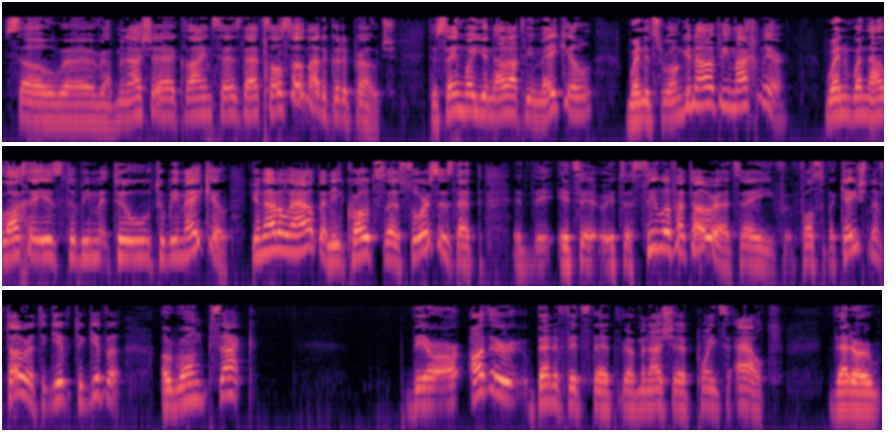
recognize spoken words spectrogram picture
So uh, Rab Menashe Klein says that's also not a good approach. The same way you're not allowed to be makil when it's wrong, you're not allowed to be machmir. When when the halacha is to be to to be makil, you're not allowed. And he quotes uh, sources that it's a it's a seal of Torah, it's a falsification of Torah to give to give a, a wrong psak. There are other benefits that Rab Menashe points out that are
